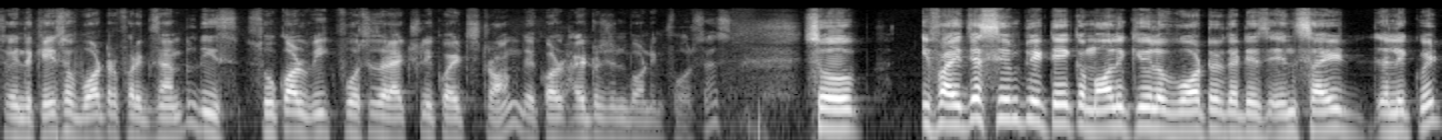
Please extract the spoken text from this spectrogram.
So, in the case of water for example, these so called weak forces are actually quite strong they are called hydrogen bonding forces. So, if I just simply take a molecule of water that is inside the liquid,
